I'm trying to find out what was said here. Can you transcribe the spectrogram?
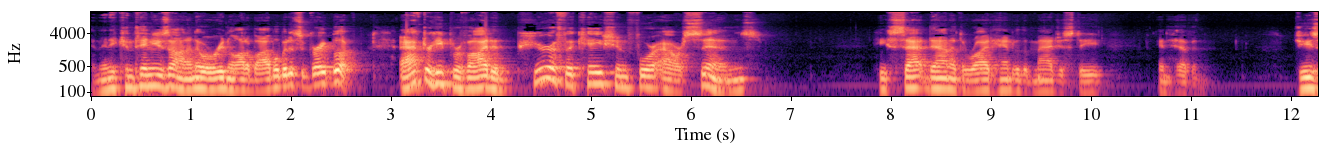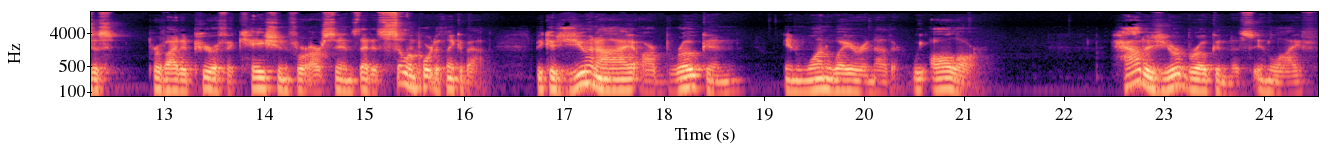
And then he continues on. I know we're reading a lot of Bible, but it's a great book. After he provided purification for our sins, he sat down at the right hand of the majesty in heaven. Jesus provided purification for our sins. That is so important to think about because you and I are broken in one way or another. We all are. How does your brokenness in life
